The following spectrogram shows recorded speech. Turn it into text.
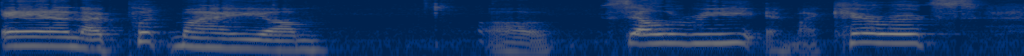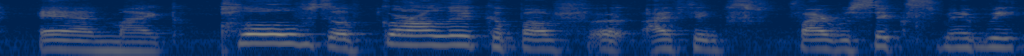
And I put my um, uh, celery and my carrots and my cloves of garlic, about, uh, I think, five or six maybe.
